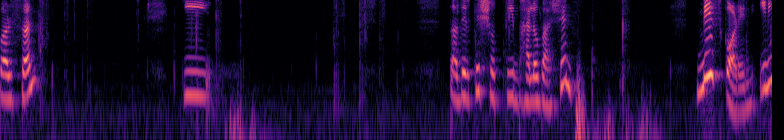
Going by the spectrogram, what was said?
পার্সন কি তাদেরকে সত্যি ভালোবাসেন? মিস করেন। ইনি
